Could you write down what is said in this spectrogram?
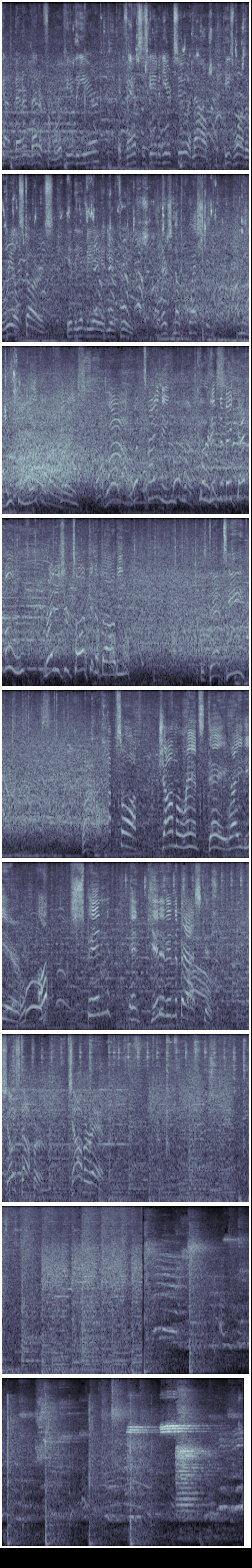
Gotten better and better from Rookie of the Year, advanced his game in year two, and now he's one of the real stars in the NBA in year three. Oh, there's no question. I mean, you can make a case. Wow, what timing oh, for him to make that move right as you're talking about him. His dad Tee. Wow. Taps off Ja Morant's day right here. Up, spin, and get it in the basket. Showstopper, Ja.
